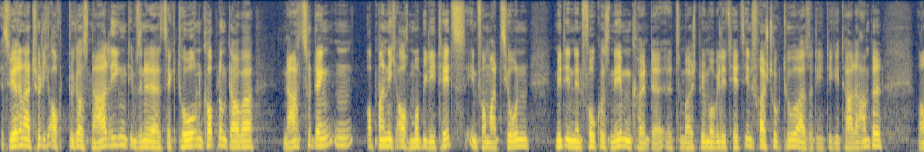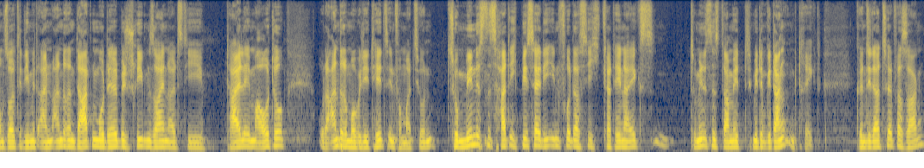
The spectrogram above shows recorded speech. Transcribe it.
es wäre natürlich auch durchaus naheliegend, im Sinne der Sektorenkopplung darüber nachzudenken, ob man nicht auch Mobilitätsinformationen mit in den Fokus nehmen könnte. Äh, zum Beispiel Mobilitätsinfrastruktur, also die digitale Ampel. Warum sollte die mit einem anderen Datenmodell beschrieben sein als die Teile im Auto oder andere Mobilitätsinformationen? Zumindest hatte ich bisher die Info, dass sich Catena X zumindest damit mit dem Gedanken trägt. Können Sie dazu etwas sagen?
